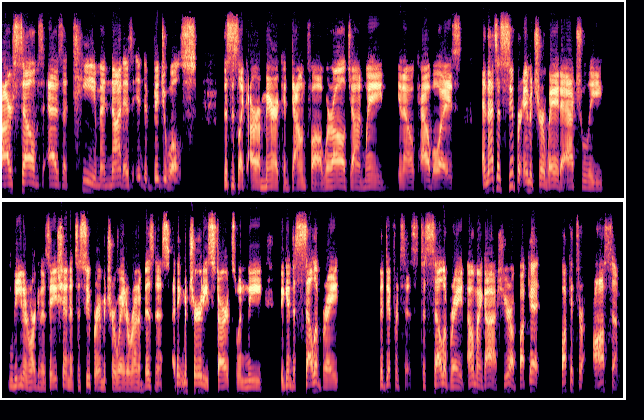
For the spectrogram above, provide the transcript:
ourselves as a team and not as individuals. This is like our American downfall. We're all John Wayne, you know, cowboys. And that's a super immature way to actually lead an organization. It's a super immature way to run a business. I think maturity starts when we begin to celebrate the differences to celebrate. Oh my gosh, you're a bucket. Buckets are awesome.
